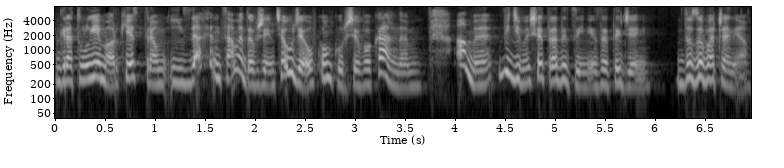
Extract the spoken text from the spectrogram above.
Gratulujemy orkiestrom i zachęcamy do wzięcia udziału w konkursie wokalnym. A my widzimy się tradycyjnie za tydzień. Do zobaczenia.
